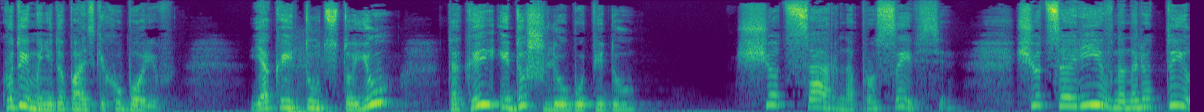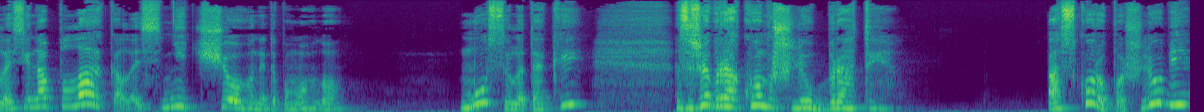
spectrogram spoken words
Куди мені до панських уборів? Який тут стою, такий і до шлюбу піду. Що цар напросився, що царівна налютилась і наплакалась, нічого не допомогло. Мусила таки з жебраком шлюб брати. А скоро по шлюбі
